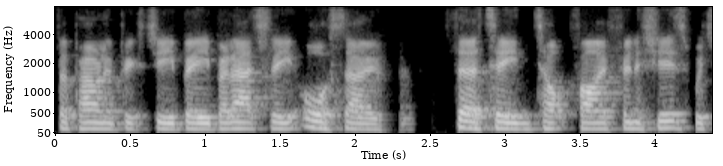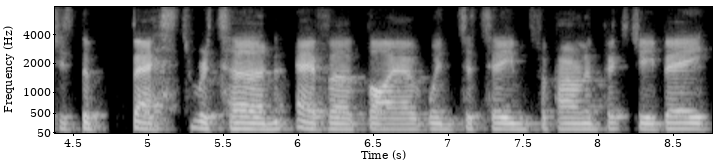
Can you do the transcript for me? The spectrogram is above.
for Paralympics GB, but actually also 13 top five finishes, which is the best return ever by a winter team for Paralympics GB,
